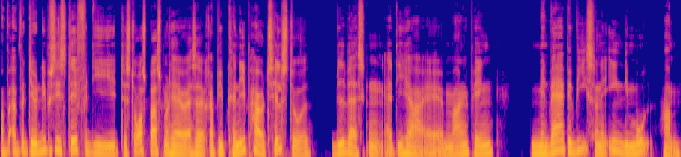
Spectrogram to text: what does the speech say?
Og det er jo lige præcis det, fordi det store spørgsmål her er jo, altså Rabib Kanib har jo tilstået hvidvasken af de her øh, mange penge, men hvad er beviserne egentlig mod ham?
